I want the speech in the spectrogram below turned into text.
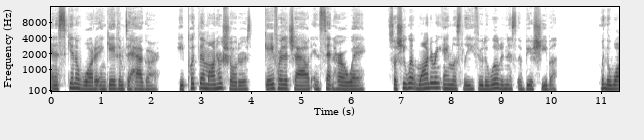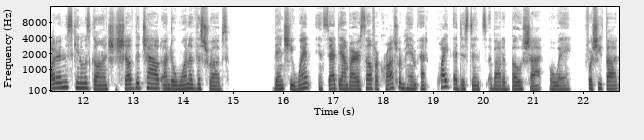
and a skin of water and gave them to Hagar. He put them on her shoulders, gave her the child, and sent her away. So she went wandering aimlessly through the wilderness of Beersheba. When the water in the skin was gone, she shoved the child under one of the shrubs. Then she went and sat down by herself across from him at quite a distance, about a bow shot away, for she thought,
